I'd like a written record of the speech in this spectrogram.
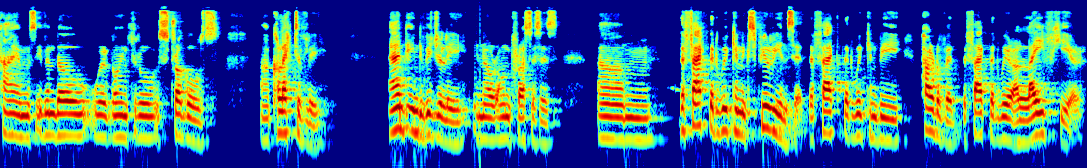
times, even though we're going through struggles uh, collectively and individually in our own processes, um, the fact that we can experience it, the fact that we can be part of it, the fact that we're alive here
